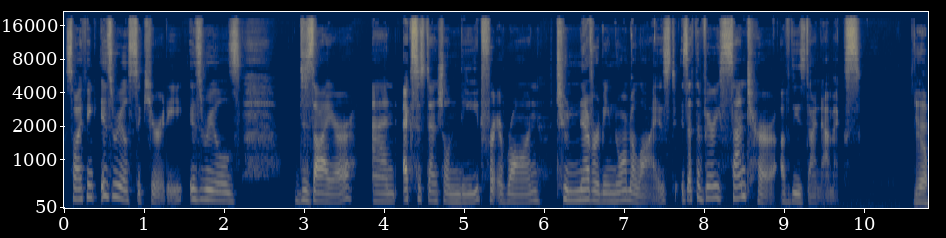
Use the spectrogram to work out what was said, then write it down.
So I think Israel's security, Israel's desire and existential need for Iran to never be normalized is at the very center of these dynamics. Yeah.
